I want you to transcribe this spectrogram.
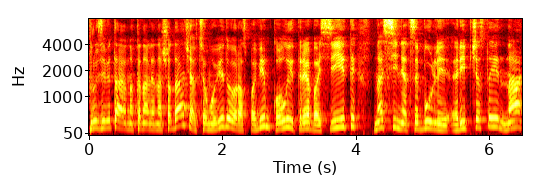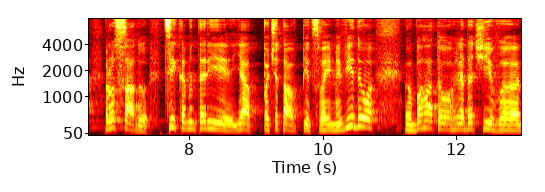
Друзі, вітаю на каналі Наша Дача. В цьому відео розповім, коли треба сіяти насіння цибулі ріпчастої на розсаду. Ці коментарі я почитав під своїми відео. Багато глядачів е,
